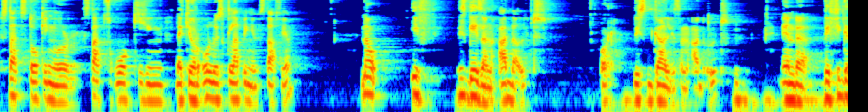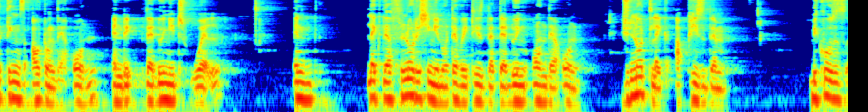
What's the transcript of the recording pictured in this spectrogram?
starts talking or starts walking like you're always clapping and stuff yeah? Now if this guy is an adult or this girl is an adult and uh, they figure things out on their own and they, they're doing it well and like they're flourishing in whatever it is that they're doing on their own. You should not like appease them because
